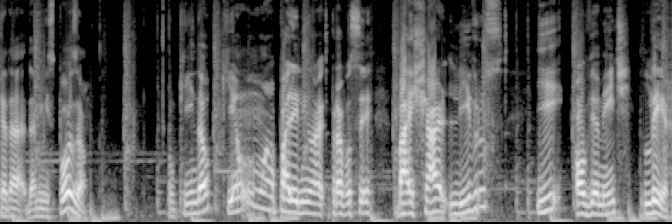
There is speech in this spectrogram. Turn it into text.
que é da, da minha esposa, ó. O Kindle, que é um aparelhinho para você baixar livros e, obviamente, ler.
